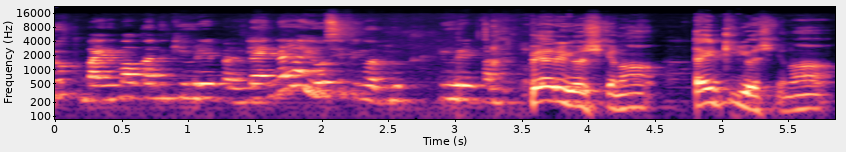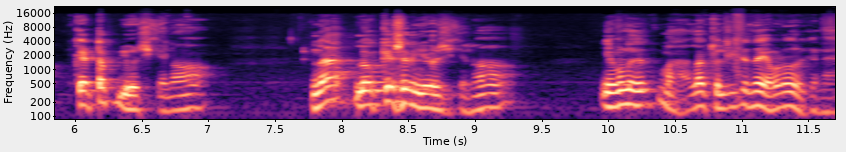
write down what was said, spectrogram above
லுக் பயங்கரமா உட்காந்து கியூரேட் பண்ணுவீங்களா என்னெல்லாம் யோசிப்பீங்க ஒரு லுக் கியூரேட் பண்ணுறது பேர் யோசிக்கணும் டைட்டில் யோசிக்கணும் கெட்டப் யோசிக்கணும் என்ன லொக்கேஷன் யோசிக்கணும் எவ்வளோ இருக்குமா? அதெல்லாம் சொல்லிட்டு இருந்தால் எவ்வளோ இருக்குண்ணே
